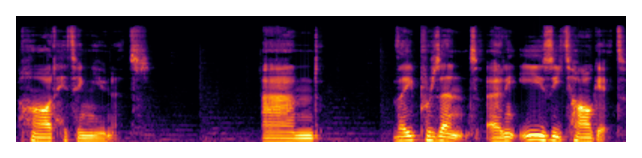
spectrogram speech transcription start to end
hard hitting units. And they present an easy target,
